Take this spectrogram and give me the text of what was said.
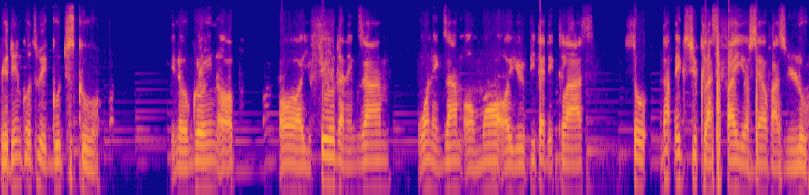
You didn't go to a good school. You know, growing up, or you failed an exam, one exam or more, or you repeated a class. So that makes you classify yourself as low.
